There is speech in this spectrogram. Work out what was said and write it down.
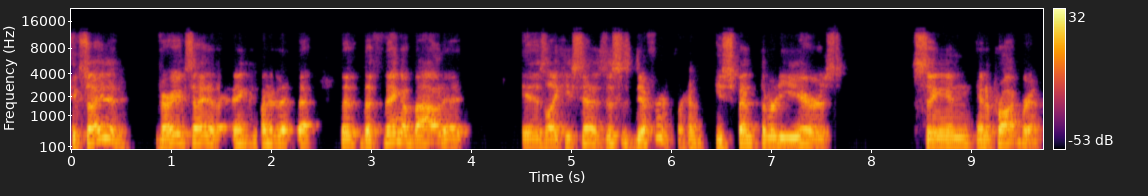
Excited. very excited. I think the, the, the, the thing about it is, like he says, this is different for him. He spent 30 years singing in a prog band,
